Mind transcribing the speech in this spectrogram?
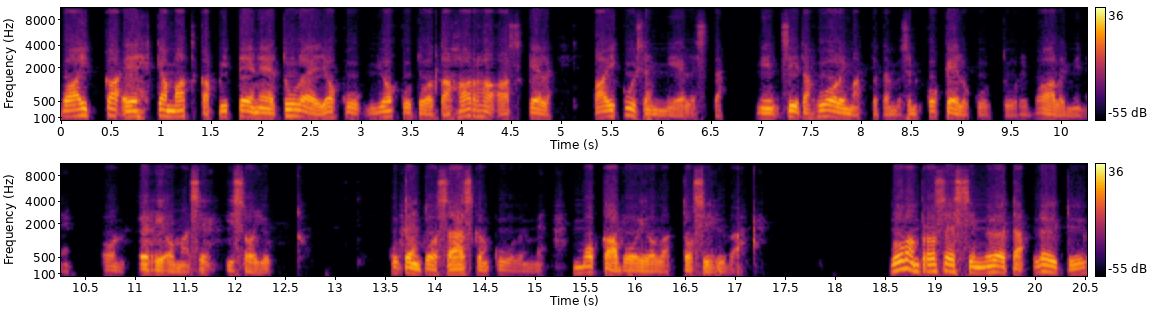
vaikka ehkä matka pitenee, tulee joku, joku tuota harha-askel aikuisen mielestä, niin siitä huolimatta tämmöisen kokeilukulttuurin vaaliminen on erinomaisen iso juttu. Kuten tuossa äsken kuulimme, moka voi olla tosi hyvä. Luovan prosessin myötä löytyy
